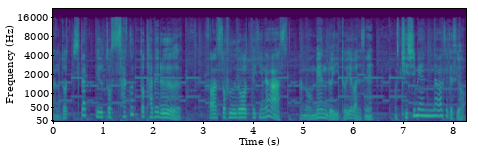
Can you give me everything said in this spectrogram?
あのどっちかっていうと、サクッと食べるファーストフード的なあの麺類といえばですね、きしめんなわけですよ。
